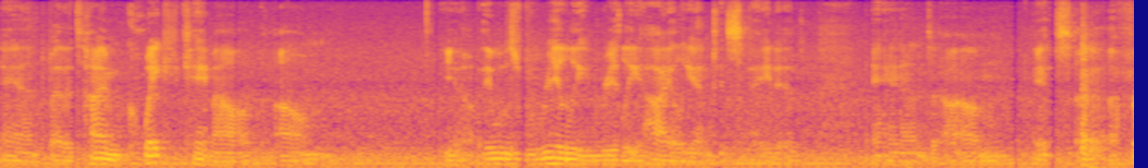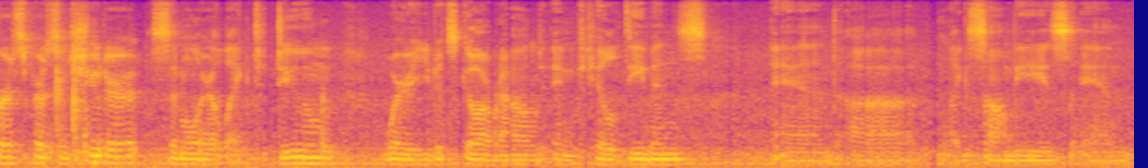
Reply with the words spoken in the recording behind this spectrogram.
And by the time Quake came out, um, you know, it was really, really highly anticipated. And um, it's a, a first-person shooter similar like to Doom, where you just go around and kill demons and uh, like zombies and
